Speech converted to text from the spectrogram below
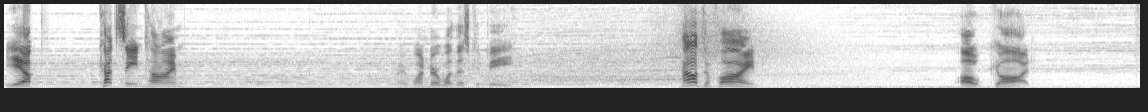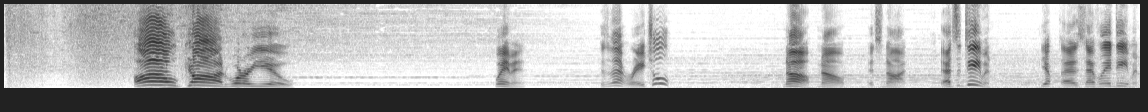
Yep. Cutscene time. I wonder what this could be. How divine. Oh, God. Oh God, what are you? Wait a minute. Isn't that Rachel? No, no, it's not. That's a demon. Yep, that is definitely a demon.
